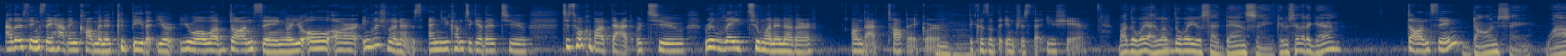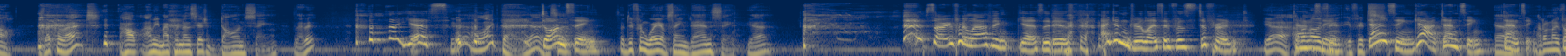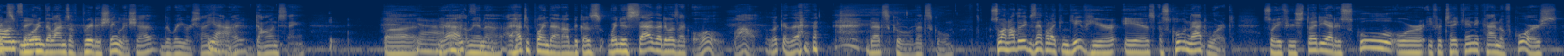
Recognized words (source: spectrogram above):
other things they have in common. It could be that you you all love dancing or you all are English learners and you come together to to talk about that or to relate to one another on that topic or mm-hmm. because of the interest that you share. By the way, I love the way you said dancing. Can you say that again? Dancing. Dancing. Wow. Is that correct? How I mean my pronunciation dancing. Is that it? yes. Yeah, I like that. Yeah. Dancing. It's a, it's a different way of saying dancing. Yeah. Sorry for laughing. Yes, it is. I didn't realize it was different. Yeah, dancing. I don't know if, it, if it's dancing. Yeah, dancing. Yeah. Dancing. I don't know if dancing. it's more in the lines of British English, yeah, the way you're saying yeah. it, right? Dancing. But yeah, yeah I, I mean, uh, I had to point that out because when you said that, it was like, oh, wow, look at that. That's cool. That's cool. So another example I can give here is a school network. So if you study at a school or if you take any kind of course,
